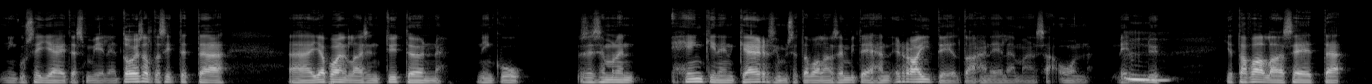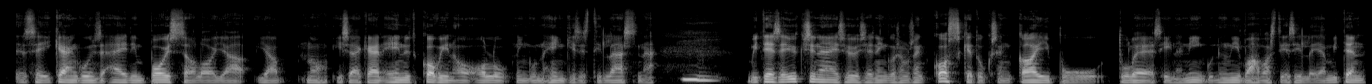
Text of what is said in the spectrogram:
niin kuin se jäi tässä mieleen. Toisaalta sitten tämä ää, japanilaisen tytön niin kuin, se semmoinen henkinen kärsimys ja tavallaan se, miten hän raiteiltaan hänen elämänsä on mennyt. Mm. Ja tavallaan se, että se ikään kuin se äidin poissaolo ja, ja no isäkään ei nyt kovin ole ollut niin kuin henkisesti läsnä. Mm. Miten se yksinäisyys ja niin kuin semmoisen kosketuksen kaipuu tulee siinä niin, kuin, niin vahvasti esille ja miten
